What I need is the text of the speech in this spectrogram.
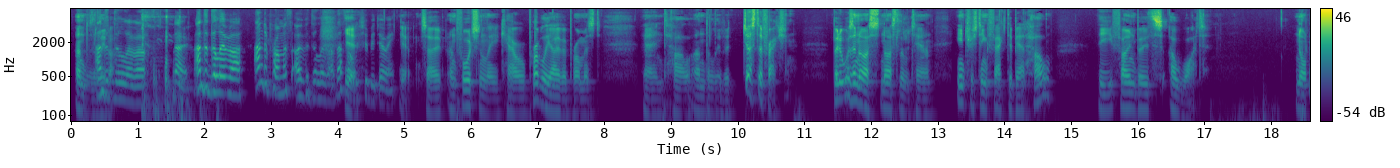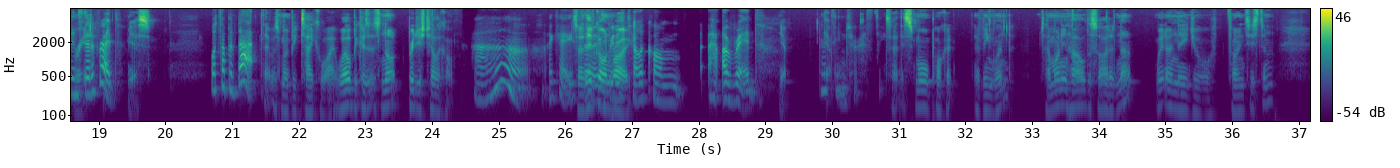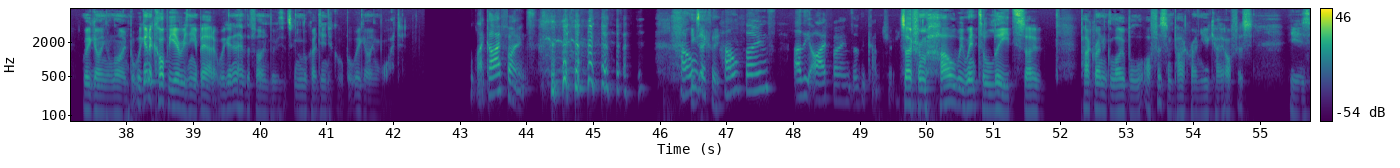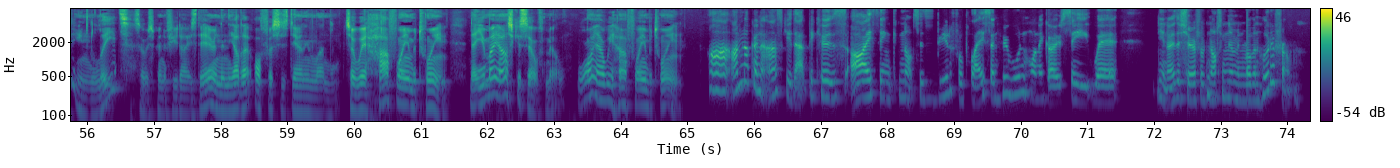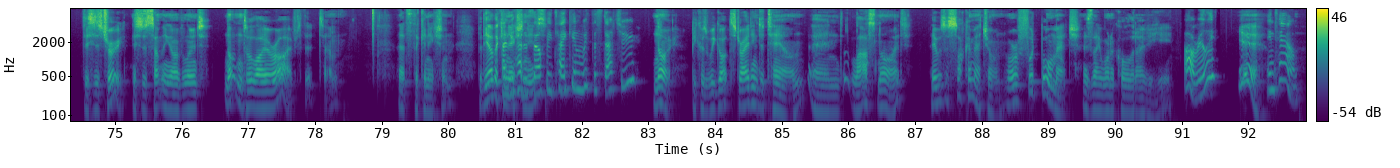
underdeliver. Under deliver. no, under deliver, under promise, over deliver. That's Yeah. what we should be doing. Yeah. So unfortunately, Carol probably overpromised, and Hull undelivered just a fraction. But it was a nice, nice little town. Interesting fact about Hull: the phone booths are white, not Instead red. of red. yes, What's up with that? that was my big takeaway. Well, because it's not British Telecom. Ah, okay. So they've gone British rogue. Telecom are red. Yep. That's interesting. So this small pocket of England, someone in Hull decided, no, we don't need your phone system. We're going alone. But we're going to copy everything about it. We're going to have the phone booth. It's going to look identical, but we're going white. Like iPhones. Hull, Exactly. Hull phones are the iPhones of the country. So from Hull, we went to Leeds. So Parkrun Global office and Parkrun UK office is in Leeds. So we spent a few days there. And then the other office is down in London. So we're halfway in between. Now, you may ask yourself, Mel, why are we halfway in between? Uh, I'm not going to ask you that because I think Notts is a beautiful place, and who wouldn't want to go see where, you know, the Sheriff of Nottingham and Robin Hood are from? This is true. This is something I've learnt not until I arrived that um, that's the connection. But the other Have you had connection a is selfie taken with the statue? no, because we got straight into town, and last night there was a soccer match on, or a football match, as they want to call it over here. Oh, really? Yeah. In town?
